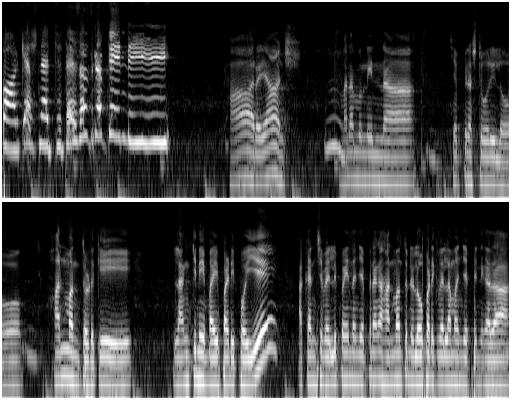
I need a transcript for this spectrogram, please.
పాడ్కాస్ట్ నచ్చితే సబ్స్క్రైబ్ చేయండి. రేయాంష్ మనము నిన్న చెప్పిన స్టోరీలో హనుమంతుడికి లంకిని భయపడిపోయి అక్కడి నుంచి వెళ్ళిపోయిందని చెప్పినాక హనుమంతుడిని లోపలికి వెళ్ళమని చెప్పింది కదా.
